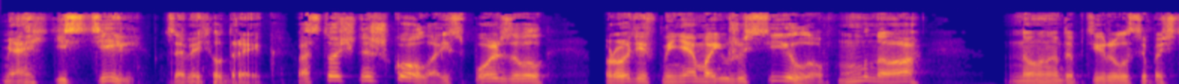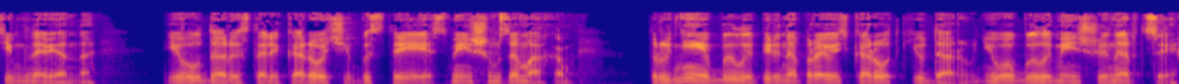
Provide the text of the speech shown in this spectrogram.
«Мягкий стиль», — заметил Дрейк. «Восточная школа. Использовал против меня мою же силу. Мно». Но он адаптировался почти мгновенно. Его удары стали короче, быстрее, с меньшим замахом. Труднее было перенаправить короткий удар, у него было меньше инерции.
